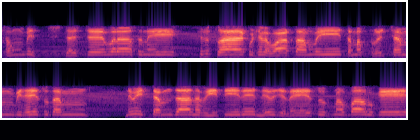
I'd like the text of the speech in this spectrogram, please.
संविष्टश्च वरासने। श्रुत्वा कुशलवार्तां वै तमपृच्छं विधे सुतम्। निविष्टं जाह्नवीतीरे निर्जने सूक्ष्मबालुके।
